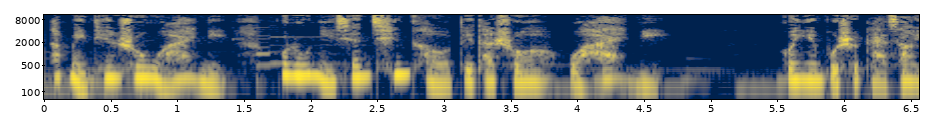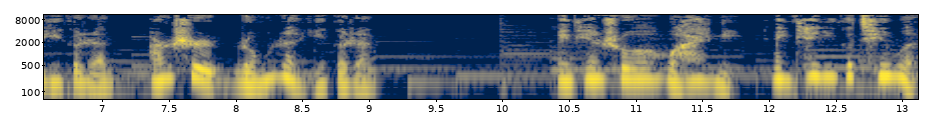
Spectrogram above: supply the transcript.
他每天说我爱你，不如你先亲口对他说我爱你。婚姻不是改造一个人，而是容忍一个人。每天说我爱你，每天一个亲吻，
